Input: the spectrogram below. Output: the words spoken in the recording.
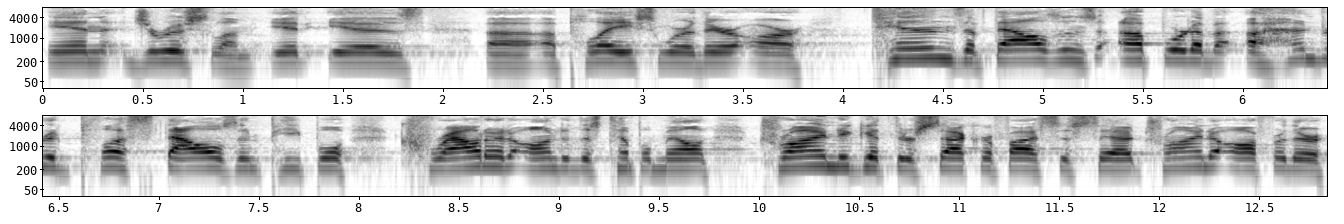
in Jerusalem. It is uh, a place where there are tens of thousands, upward of a hundred plus thousand people crowded onto this Temple Mount, trying to get their sacrifices set, trying to offer their,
